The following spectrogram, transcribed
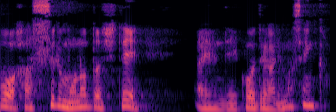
葉を発するものとして歩んでいこうではありませんか。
